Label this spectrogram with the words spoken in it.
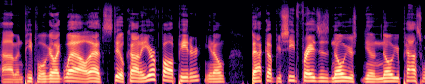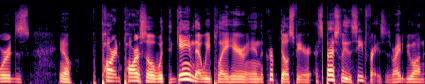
Um, and people are like, "Well, that's still kind of your fault, Peter. You know, back up your seed phrases, know your you know know your passwords. You know, part and parcel with the game that we play here in the crypto sphere, especially the seed phrases, right? If you want,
